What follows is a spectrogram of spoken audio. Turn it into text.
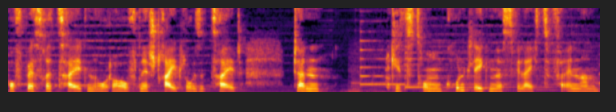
auf bessere Zeiten oder auf eine streitlose Zeit, dann geht es darum, Grundlegendes vielleicht zu verändern.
